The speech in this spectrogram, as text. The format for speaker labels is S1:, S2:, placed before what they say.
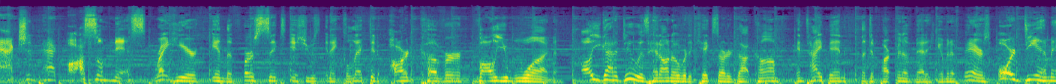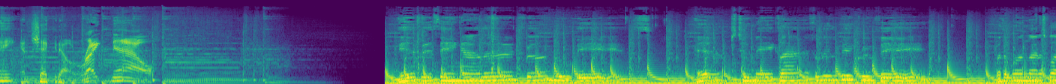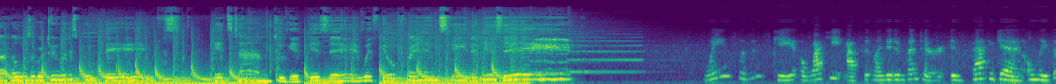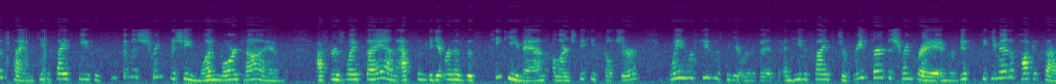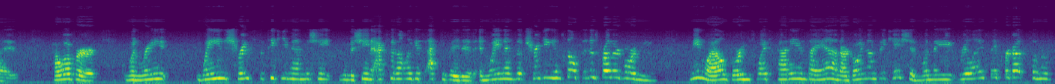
S1: action packed awesomeness right here in the first six issues in a collected hardcover volume one. All you got to do is head on over to Kickstarter.com and type in the Department of Metahuman Affairs or DMA and check it out right now.
S2: Everything I learned from movies helps to make life a little bit groovy. Whether one-liners, plot holes, or gratuitous movies, it's time to get busy with your friend Steve and Izzy.
S3: Wayne Szalinski, a wacky, absent-minded inventor, is back again, only this time he decides to use his infamous shrink machine one more time. After his wife Diane asks him to get rid of this Tiki Man, a large Tiki sculpture, Wayne refuses to get rid of it, and he decides to restart the shrink ray and reduce the Tiki Man to pocket size. However, when Ray, Wayne shrinks the Tiki Man machine, the machine accidentally gets activated, and Wayne ends up shrinking himself and his brother Gordon. Meanwhile, Gordon's wife Patty and Diane are going on vacation when they realize they forgot some of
